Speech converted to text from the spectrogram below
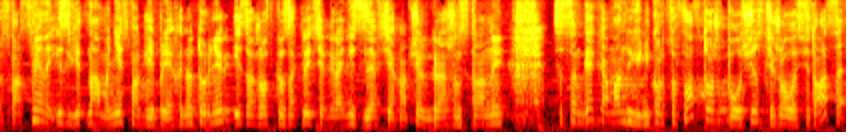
Спортсмены из Вьетнама не смогли приехать на турнир из-за жесткого закрытия границ для всех вообще граждан страны. С СНГ командой Unicorns of Love тоже получилась тяжелая ситуация,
